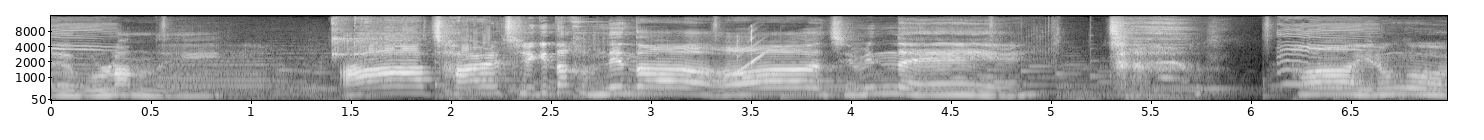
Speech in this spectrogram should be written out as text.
네 몰랐네. 아 잘 즐기다 갑니다. 아 재밌네. 아 이런 거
